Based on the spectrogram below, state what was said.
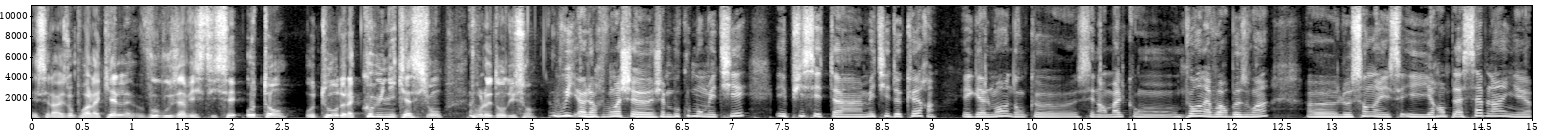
Et c'est la raison pour laquelle vous vous investissez autant autour de la communication pour le don du sang. Oui, alors moi j'aime beaucoup mon métier et puis c'est un métier de cœur également. Donc euh, c'est normal qu'on peut en avoir besoin. Euh, le sang est, irremplaçable, hein. il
